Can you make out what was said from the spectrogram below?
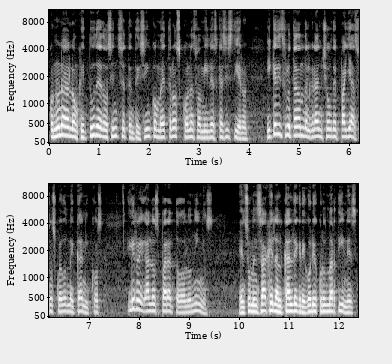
con una longitud de 275 metros con las familias que asistieron y que disfrutaron del gran show de payasos, juegos mecánicos y regalos para todos los niños. En su mensaje, el alcalde Gregorio Cruz Martínez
